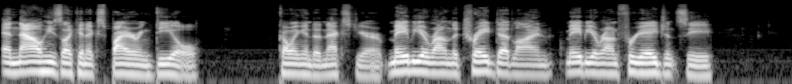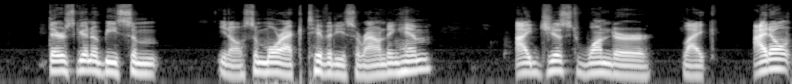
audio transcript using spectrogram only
and now he's like an expiring deal going into next year, maybe around the trade deadline, maybe around free agency. There's gonna be some, you know, some more activity surrounding him. I just wonder, like, I don't,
